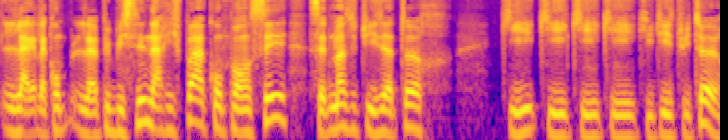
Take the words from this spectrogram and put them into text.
la, la, la publicité n'arrive pas à compenser cette masse d'utilisateurs qui, qui, utilisent Twitter.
